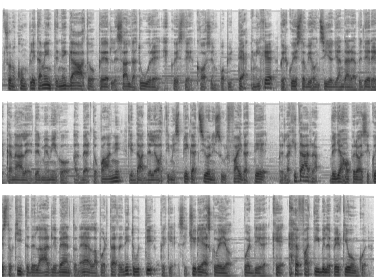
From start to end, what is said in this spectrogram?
sono completamente negato per le saldature e queste cose un po' più tecniche per questo vi consiglio di andare a vedere il canale del mio amico Alberto Panni che dà delle ottime spiegazioni sul fai da te per la chitarra vediamo però se questo kit della Harley Benton è alla portata di tutti perché se ci riesco io vuol dire che è fattibile per chiunque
